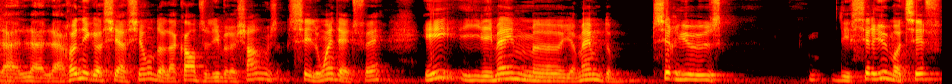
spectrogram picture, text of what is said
La, renégociation de l'accord du libre-échange, c'est loin d'être fait. Et même, il y a même de sérieuses, des sérieux motifs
